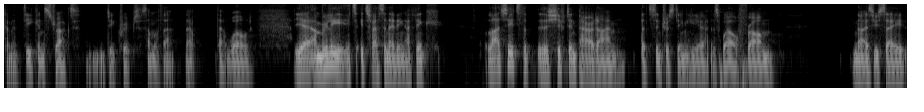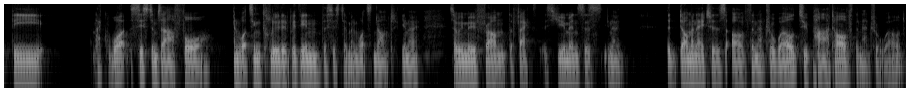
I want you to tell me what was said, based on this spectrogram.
kind of deconstruct, decrypt some of that that that world. Yeah, I'm really. It's it's fascinating. I think largely it's the, the shift in paradigm that's interesting here as well from you know, as you say the like what systems are for and what's included within the system and what's not you know so we move from the fact as humans as you know the dominators of the natural world to part of the natural world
